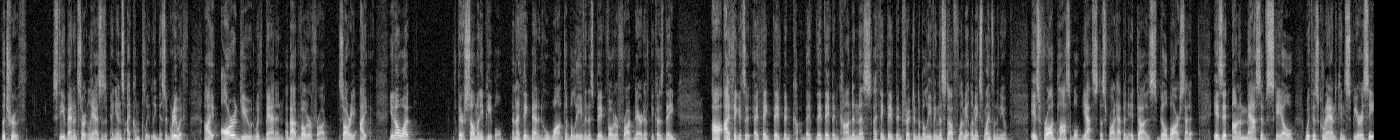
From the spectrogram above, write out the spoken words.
the truth. Steve Bannon certainly has his opinions I completely disagree with. I argued with Bannon about voter fraud. Sorry, I you know what? There's so many people, and I think Bannon, who want to believe in this big voter fraud narrative because they uh, I think it's a. I think they've been they've, they've been conned in this. I think they've been tricked into believing this stuff. Let me let me explain something to you. Is fraud possible? Yes. Does fraud happen? It does. Bill Barr said it. Is it on a massive scale with this grand conspiracy?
